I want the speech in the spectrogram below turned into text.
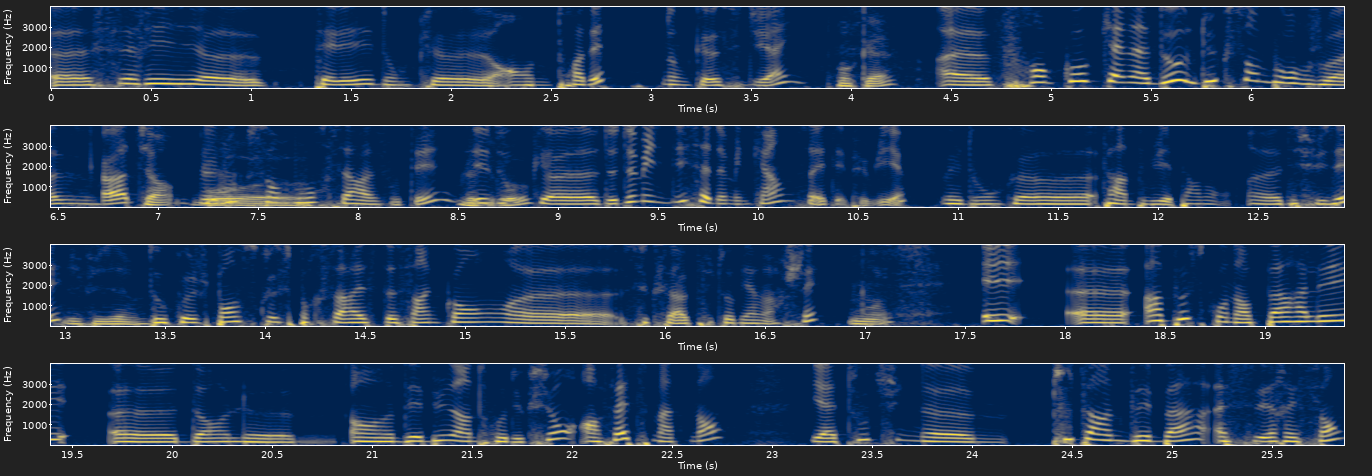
euh, série euh, télé donc euh, en 3D donc euh, CGI Ok. euh, franco-canado-luxembourgeoise. Ah tiens. Le bon, Luxembourg s'est rajouté et donc euh, de 2010 à 2015 ça a été publié et donc euh, enfin publié pardon euh, diffusé euh, diffusé. donc euh, je pense que c'est pour que ça reste 5 ans euh, c'est que ça a plutôt bien marché Ouais. et euh, un peu ce qu'on en parlait euh, dans le en début d'introduction en fait maintenant il y a toute une euh, tout un débat assez récent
